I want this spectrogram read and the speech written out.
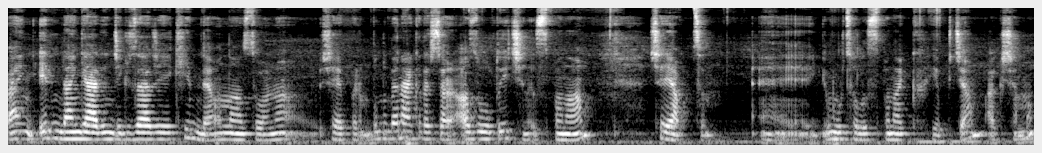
Ben elimden geldiğince güzelce yıkayayım da ondan sonra şey yaparım. Bunu ben arkadaşlar az olduğu için ıspanağım şey yaptım. E, yumurtalı ıspanak yapacağım akşama.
